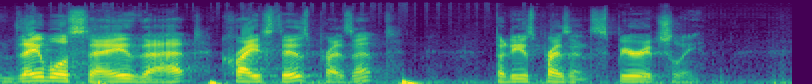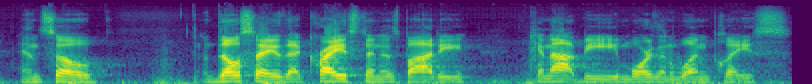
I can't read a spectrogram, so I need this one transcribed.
they will say that Christ is present, but he is present spiritually. And so they'll say that Christ and his body cannot be more than one place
